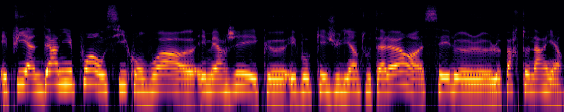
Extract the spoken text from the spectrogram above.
Et puis un dernier point aussi qu'on voit euh, émerger et que évoquait Julien tout à l'heure, c'est le, partenariat.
